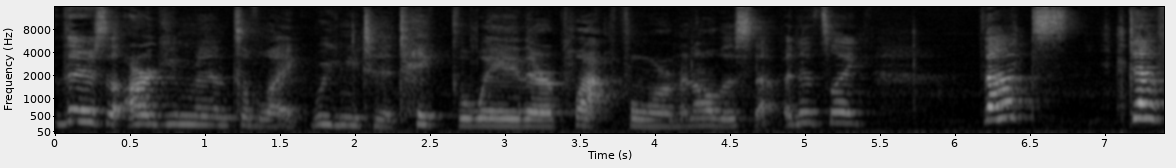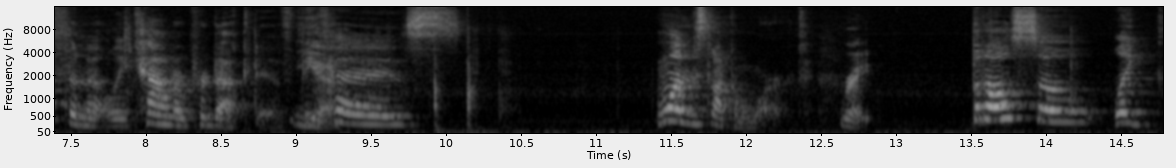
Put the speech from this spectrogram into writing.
there's the arguments of like we need to take away their platform and all this stuff. And it's like that's definitely counterproductive Yeah. because one it's not going to work. Right. But also like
